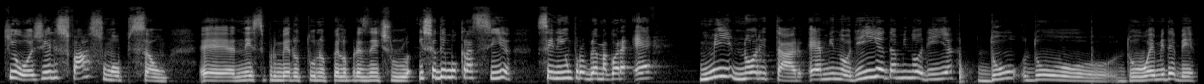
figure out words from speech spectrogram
que hoje eles façam uma opção é, nesse primeiro turno pelo presidente Lula. Isso é democracia, sem nenhum problema. Agora é minoritário, é a minoria da minoria do, do, do MDB.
